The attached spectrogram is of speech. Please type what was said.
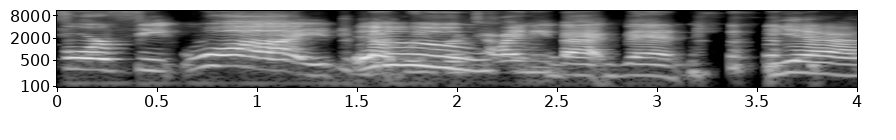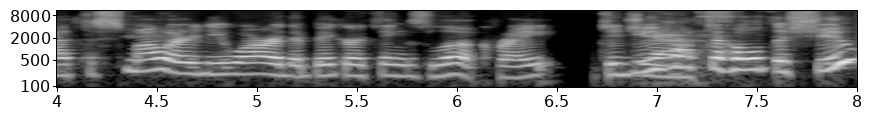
four feet wide, but Ew. we were tiny back then. yeah, the smaller you are, the bigger things look, right? Did you yes. have to hold the shoe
